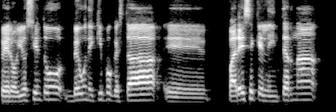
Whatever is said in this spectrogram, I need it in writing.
pero yo siento, veo un equipo que está, eh, parece que en la interna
